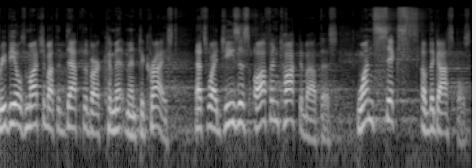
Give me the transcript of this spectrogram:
reveals much about the depth of our commitment to Christ. That's why Jesus often talked about this. One sixth of the Gospels,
